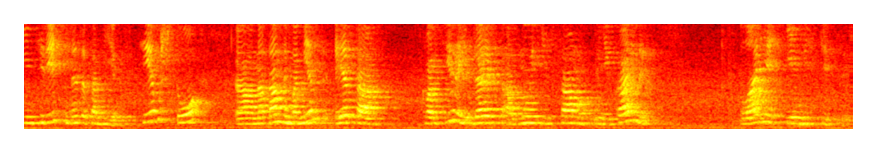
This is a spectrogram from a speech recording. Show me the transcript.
интересен этот объект? Тем, что э, на данный момент эта квартира является одной из самых уникальных в плане инвестиций.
